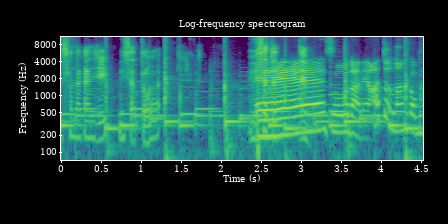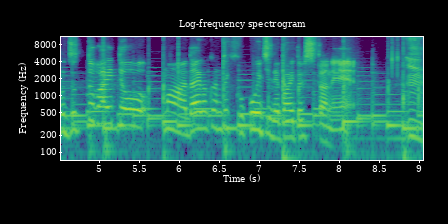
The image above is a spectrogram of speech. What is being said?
そんな感じ？美里は？えー、そうだね。あとなんかもうずっとバイト、まあ大学の時ココイチでバイトしてたね。うん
